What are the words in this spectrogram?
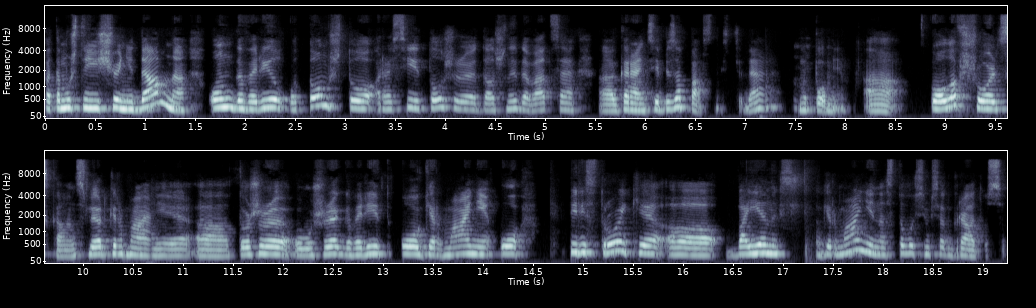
потому что еще недавно он говорил о том, что России тоже должны даваться гарантии безопасности, да, мы помним. А Олаф Шольц, канцлер Германии, тоже уже говорит о Германии, о перестройки э, военных сил Германии на 180 градусов.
